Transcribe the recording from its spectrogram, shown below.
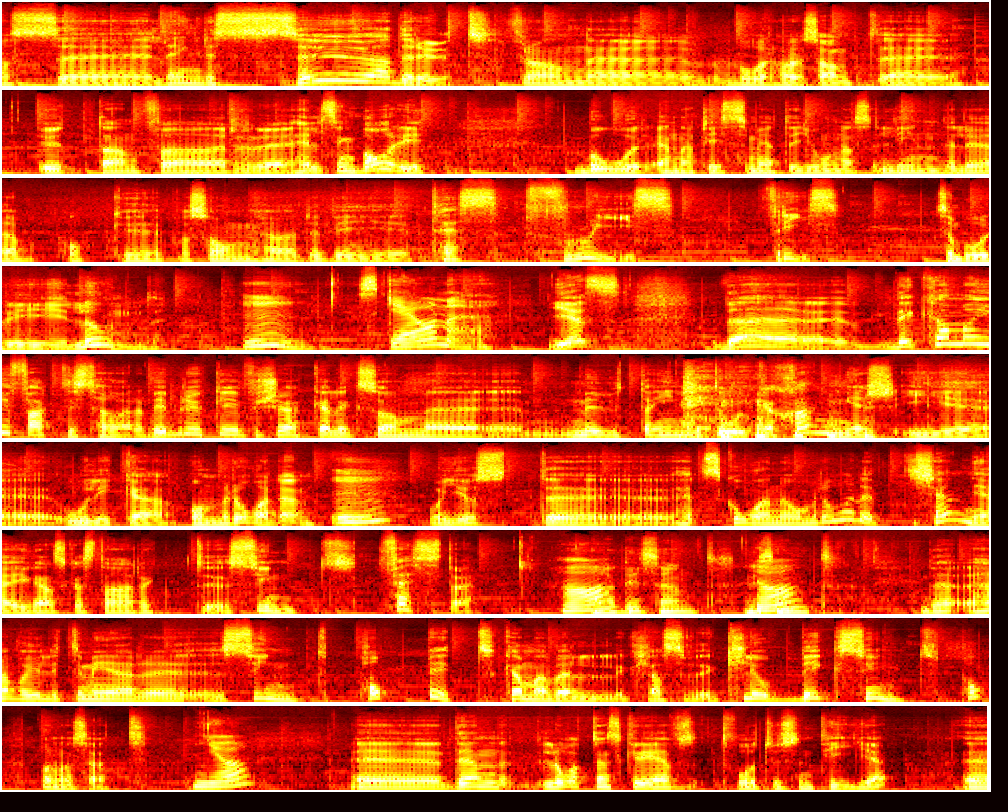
Oss eh, längre söderut från eh, vår horisont. Eh, utanför eh, Helsingborg bor en artist som heter Jonas Lindelöv och eh, på sång hörde vi Tess Fries, Fries som bor i Lund. Mm. Skåne. Yes, det, det kan man ju faktiskt höra. Vi brukar ju försöka liksom eh, muta in lite olika genrer i eh, olika områden. Mm. Och just eh, Skåneområdet känner jag är ganska starkt eh, syntfäste. Ja, Ja. det är sant. Det är Ja. sant. Det här var ju lite mer eh, syntpoppigt kan man väl klassificera. Klubbig syntpop på något sätt. ja. Eh, den låten skrevs 2010 eh,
